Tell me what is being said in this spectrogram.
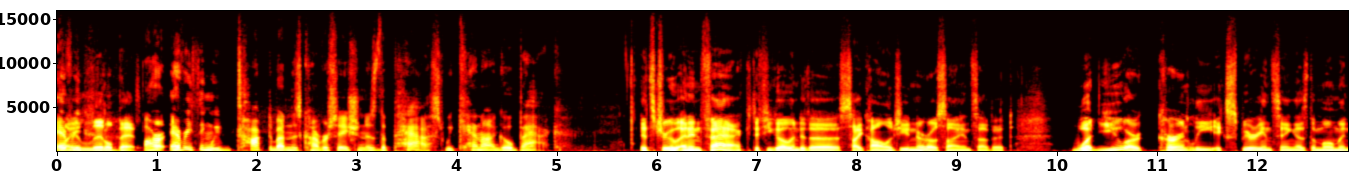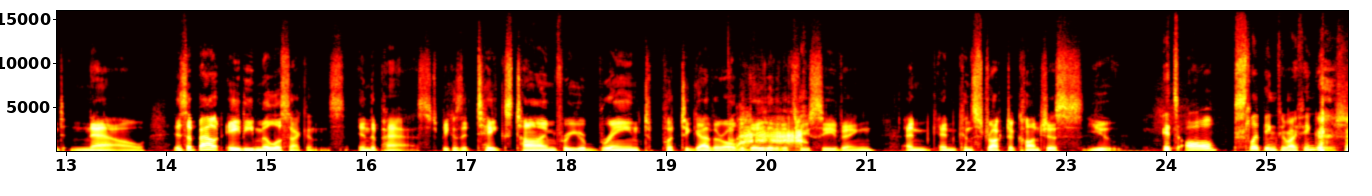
by a little bit. Our, everything we've talked about in this conversation is the past. We cannot go back. It's true. And in fact, if you go into the psychology and neuroscience of it, what you are currently experiencing as the moment now is about 80 milliseconds in the past because it takes time for your brain to put together all the data that it's receiving and, and construct a conscious you. It's all slipping through my fingers.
